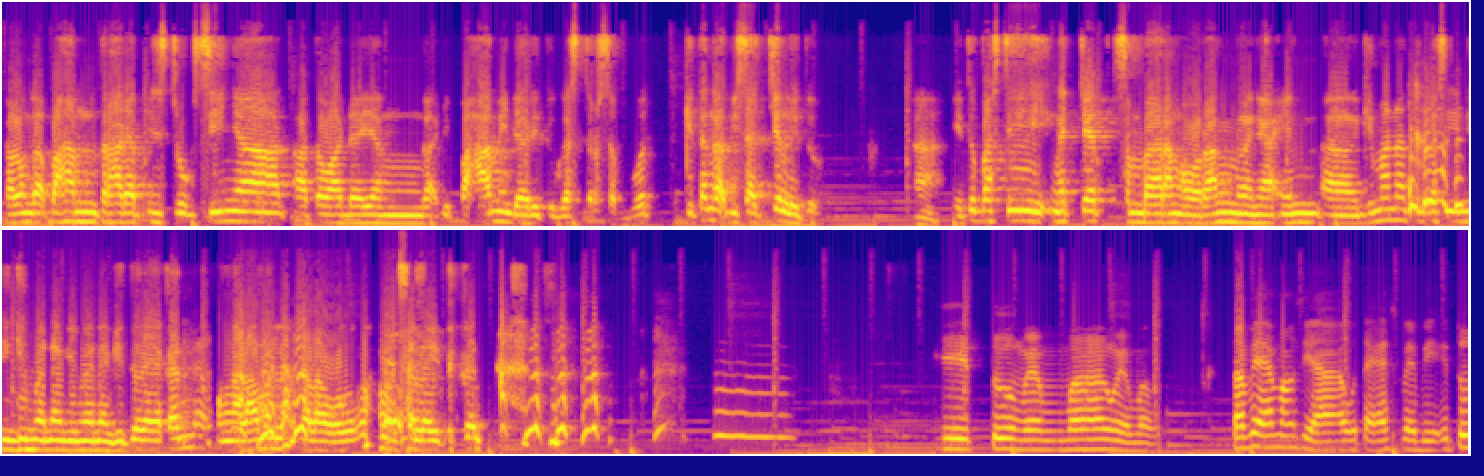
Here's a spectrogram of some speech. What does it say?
kalau nggak paham terhadap instruksinya atau ada yang nggak dipahami dari tugas tersebut, kita nggak bisa chill itu Nah, itu pasti ngechat sembarang orang nanyain uh, gimana tugas ini gimana gimana gitu ya kan pengalaman lah kalau masalah itu kan. itu memang memang. Tapi emang sih ya UTS PB itu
